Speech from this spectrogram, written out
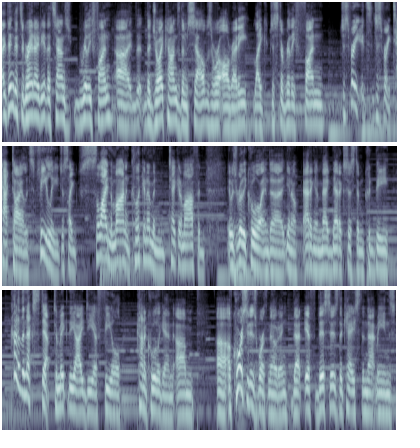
I think that's a great idea. That sounds really fun. Uh, the, the Joy-Cons themselves were already like just a really fun, just very, it's just very tactile. It's feely, just like sliding them on and clicking them and taking them off. And it was really cool. And, uh, you know, adding a magnetic system could be kind of the next step to make the idea feel kind of cool again. Um, Uh, of course, it is worth noting that if this is the case, then that means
